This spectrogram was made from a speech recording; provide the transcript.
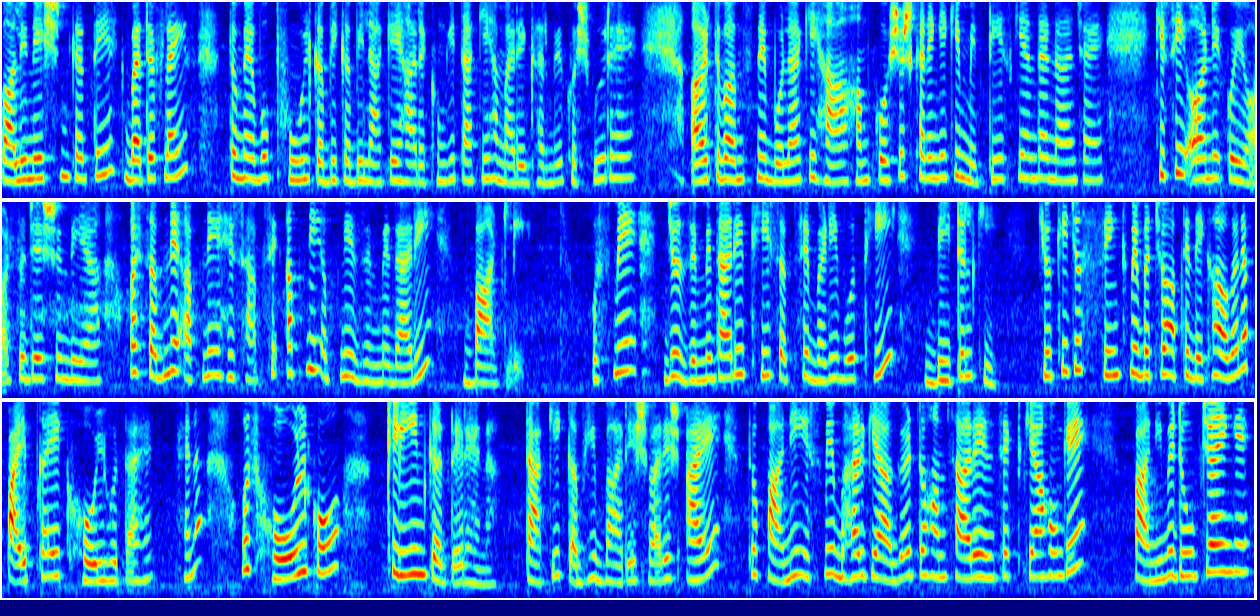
पॉलिनेशन करते हैं बटरफ्लाइज तो मैं वो फूल कभी कभी ला के यहाँ रखूँगी ताकि हमारे घर में खुशबू रहे। अर्थवम्स ने बोला कि हाँ हम कोशिश करेंगे कि मिट्टी इसके अंदर ना जाए। किसी और ने कोई और सजेशन दिया और सबने अपने हिसाब से अपनी अपनी ज़िम्मेदारी बांट ली। उसमें जो ज़िम्मेदारी थी, सबसे बड़ी वो थी बीटल की, क्योंकि जो सिंक में बच्चों, आपने देखा होगा ना पाइप का एक होल होता है है ना? उस होल को क्लीन करते रहना, ताकि कभी बारिश वारिश आए तो पानी इसमें भर गया। अगर तो हम सारे इंसेक्ट क्या होंगे? पानी में डूब जाएँगे।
